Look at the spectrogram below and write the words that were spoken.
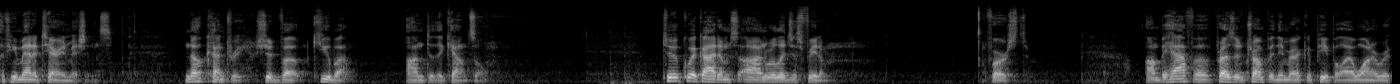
of humanitarian missions. No country should vote Cuba onto the Council. Two quick items on religious freedom. First, on behalf of President Trump and the American people, I want to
